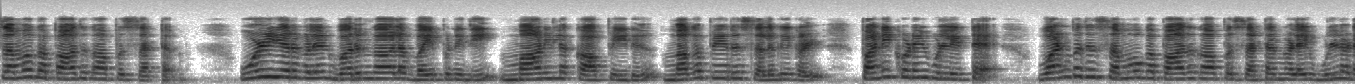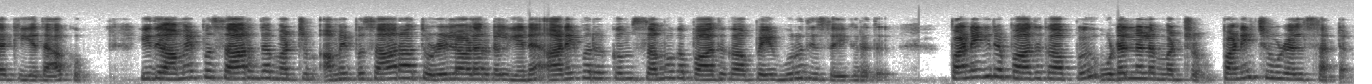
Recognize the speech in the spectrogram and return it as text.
சமூக பாதுகாப்பு சட்டம். ஊழியர்களின் வருங்கால வைப்பு நிதி மாநில காப்பீடு மகப்பேறு சலுகைகள் பணிக்கொடை உள்ளிட்ட ஒன்பது சமூக பாதுகாப்பு சட்டங்களை உள்ளடக்கியதாகும். இது அமைப்பு சார்ந்த மற்றும் அமைப்பு சாரா தொழிலாளர்கள் என அனைவருக்கும் சமூக பாதுகாப்பை உறுதி செய்கிறது. பணியிட பாதுகாப்பு உடல்நலம் மற்றும் பணிச்சூழல் சட்டம்.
